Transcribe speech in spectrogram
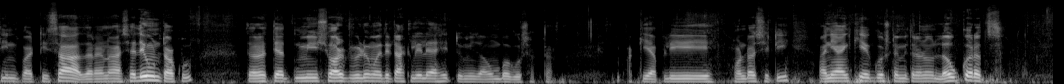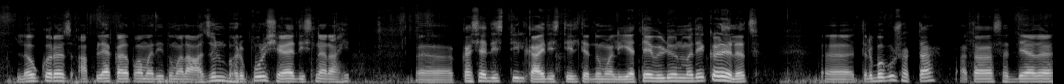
तीन पाठी सहा हजारानं अशा देऊन टाकू. तर त्यात मी शॉर्ट व्हिडिओमध्ये टाकलेले आहेत तुम्ही जाऊन बघू शकता. बाकी आपली होंडा सिटी आणि आणखी एक गोष्ट मित्रांनो लवकरच लवकरच आपल्या कळपामध्ये तुम्हाला अजून भरपूर शेळ्या दिसणार आहेत. कशा दिसतील काय दिसतील त्या तुम्हाला येत्या व्हिडिओमध्ये कळेलच. तर बघू शकता. आता सध्या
